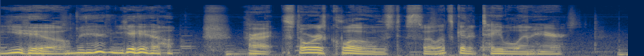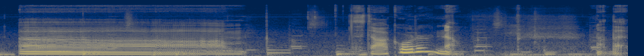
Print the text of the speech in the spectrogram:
Yeah, man, yeah. Alright, store is closed, so let's get a table in here. Um, stock order? No. Not that.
